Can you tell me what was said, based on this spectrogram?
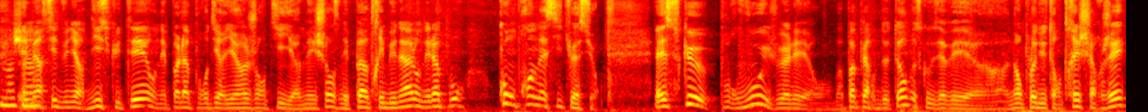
Bonjour. Et merci de venir discuter. On n'est pas là pour dire il y a un gentil, il y a un méchant, ce n'est pas un tribunal. On est là pour comprendre la situation. Est-ce que, pour vous, et je vais aller, on va pas perdre de temps parce que vous avez un emploi du temps très chargé,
